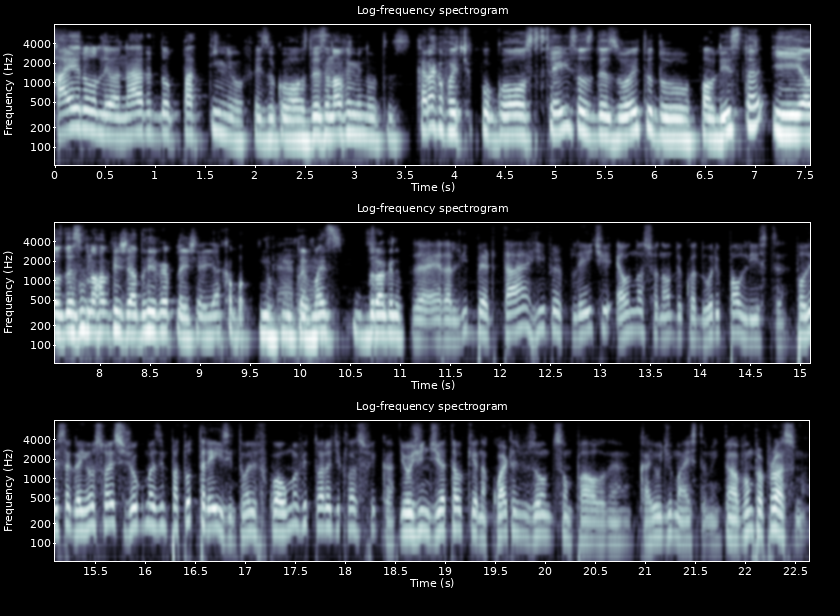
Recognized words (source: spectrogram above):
Jairo Leonardo Patinho fez o gol aos 19 minutos. Caraca, foi tipo gol 6 aos 18 do Paulista e aos 19 já do River Plate. Aí acabou. Não, não teve mais droga nenhuma. Era Libertar, River Plate, El Nacional do Equador e Paulista. Paulista ganhou só esse jogo, mas empatou três, então ele ficou a uma vitória de classificar. E hoje em dia tá o quê? Na quarta divisão de São Paulo, né? Caiu demais também. Então, vamos pra próxima?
